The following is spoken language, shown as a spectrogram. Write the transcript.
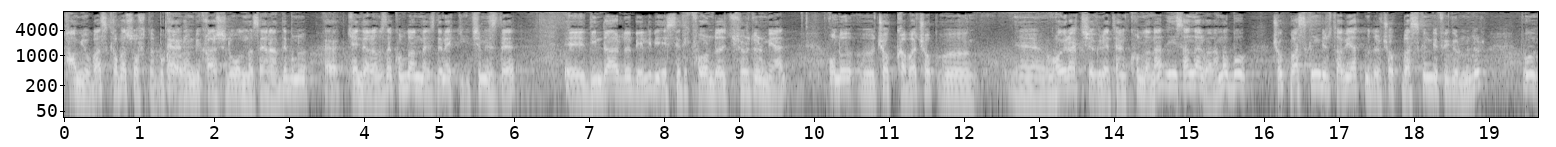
hamyobaz kaba softa. Bu Evet. kavramın bir karşılığı olmasa herhalde bunu Evet. kendi aramızda kullanmayız. Demek ki içimizde e, dindarlığı belli bir estetik formda sürdürmeyen, onu e, çok kaba, çok e, e, hoyratça üreten, kullanan insanlar var. Ama bu çok baskın bir tabiat mıdır, çok baskın bir figür müdür? Bu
